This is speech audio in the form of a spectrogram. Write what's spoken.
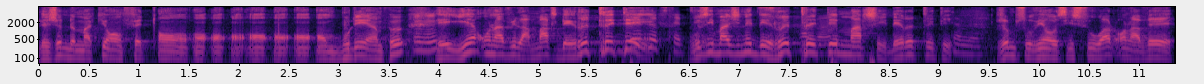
les jeunes de Maki ont fait, ont, ont- ont- boudé un peu. Et hier, on a vu la marche des retraités. Des retraités. Vous imaginez des retraités marcher, des retraités. Je me souviens aussi, sous Ouad, on avait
